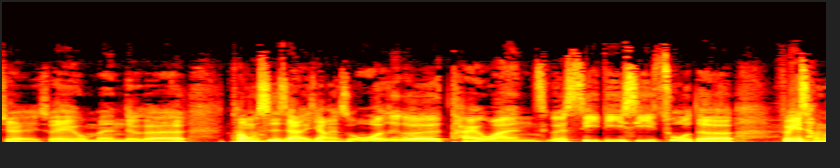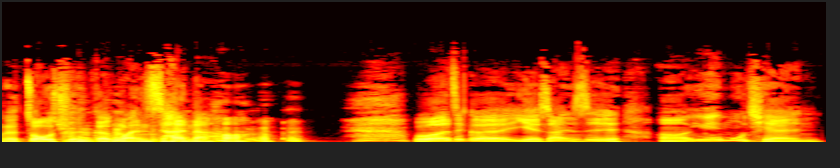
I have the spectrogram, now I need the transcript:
对，所以我们那个同事在讲说，哦，这个台湾这个 CDC 做的非常的周全跟完善啊。哈，不过这个也算是，呃，因为目前。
